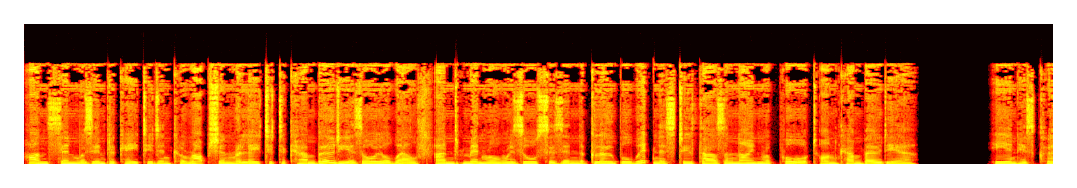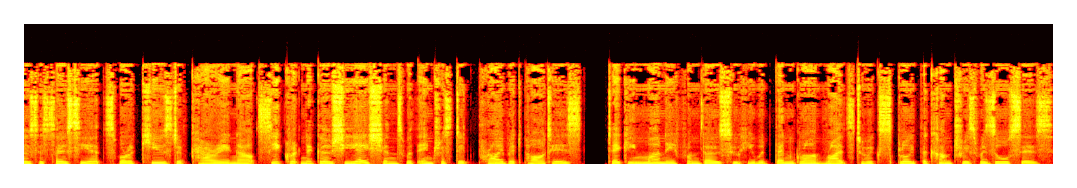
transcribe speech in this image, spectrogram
Hun Sen was implicated in corruption related to Cambodia's oil wealth and mineral resources in the Global Witness 2009 report on Cambodia. He and his close associates were accused of carrying out secret negotiations with interested private parties, taking money from those who he would then grant rights to exploit the country's resources.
